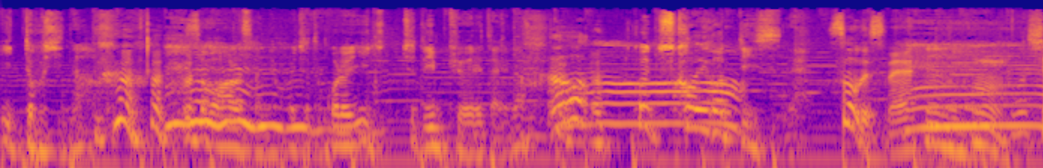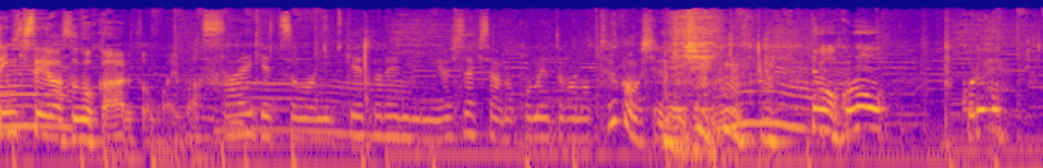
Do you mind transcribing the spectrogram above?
言ってほしいな。沢原さんにこれちょっとこれいちょっと一票入れたいな。あこれ使い勝手いいっすね。そうですね、うん、新規性はすごくあると思います。来月の日経トレンディに吉崎さんのコメントが載ってるかもしれない。でもこのこれもけ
